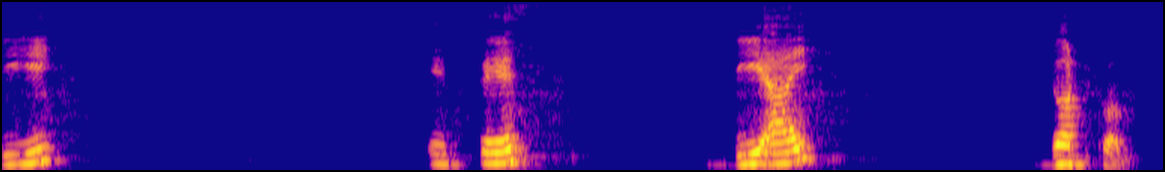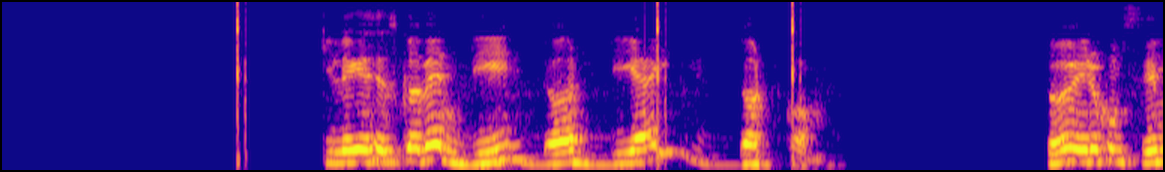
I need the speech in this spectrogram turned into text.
D space DI dot com কি লিখে শেষ করবেন? D dot DI dot com তো এরকম সেম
